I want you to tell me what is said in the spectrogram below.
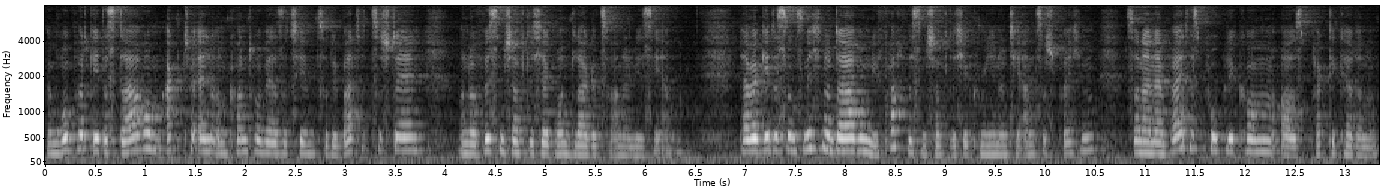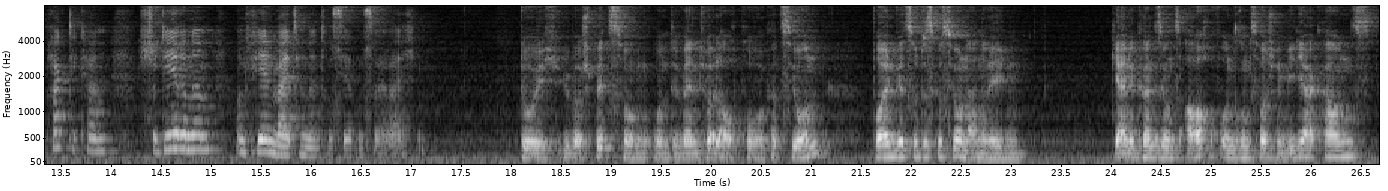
Beim Ruhrpott geht es darum, aktuelle und kontroverse Themen zur Debatte zu stellen und auf wissenschaftlicher Grundlage zu analysieren. Dabei geht es uns nicht nur darum, die fachwissenschaftliche Community anzusprechen, sondern ein breites Publikum aus Praktikerinnen und Praktikern, Studierenden und vielen weiteren Interessierten zu erreichen. Durch Überspitzung und eventuell auch Provokation wollen wir zur Diskussion anregen. Gerne können Sie uns auch auf unseren Social Media Accounts,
